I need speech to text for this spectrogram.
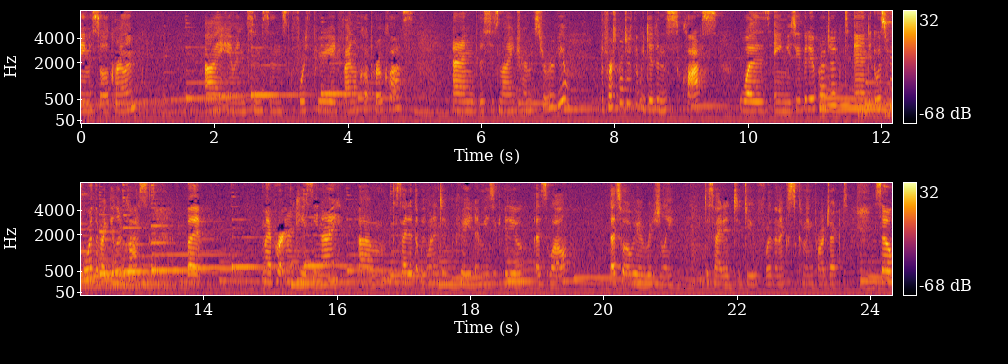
name is Stella Carlin. I am in Simpson's fourth period Final Cut Pro class, and this is my trimester review. The first project that we did in this class was a music video project, and it was for the regular class, but my partner Casey and I um, decided that we wanted to create a music video as well. That's what we originally decided to do for the next coming project. So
